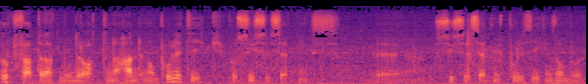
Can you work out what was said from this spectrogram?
uppfattade att Moderaterna hade någon politik på sysselsättnings, eh, sysselsättningspolitikens område.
